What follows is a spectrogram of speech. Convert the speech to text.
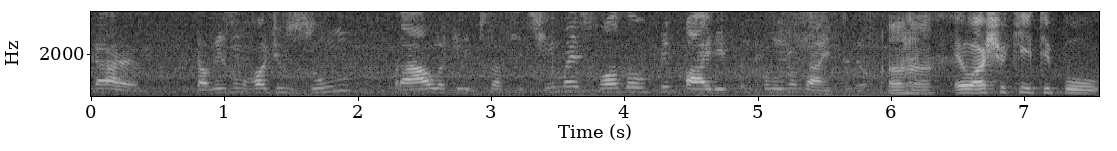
cara, talvez não rode o Zoom pra aula que ele precisa assistir, mas roda o Free Fire pra ele poder jogar, entendeu? Aham. Eu acho que, tipo,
